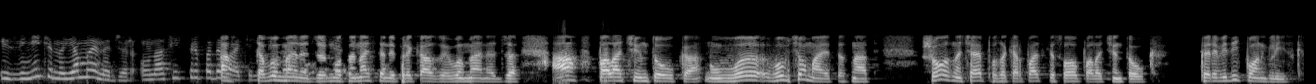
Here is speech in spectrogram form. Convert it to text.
Извините, но я менеджер. У нас есть А, преподаватели. та ви менеджер, ну та Настя не приказує, ви менеджер. А палачинтовка, ну ви, ви все маєте знати. Що означає по-закарпатськи слово палачинтовка? Переведіть по-англійськи.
